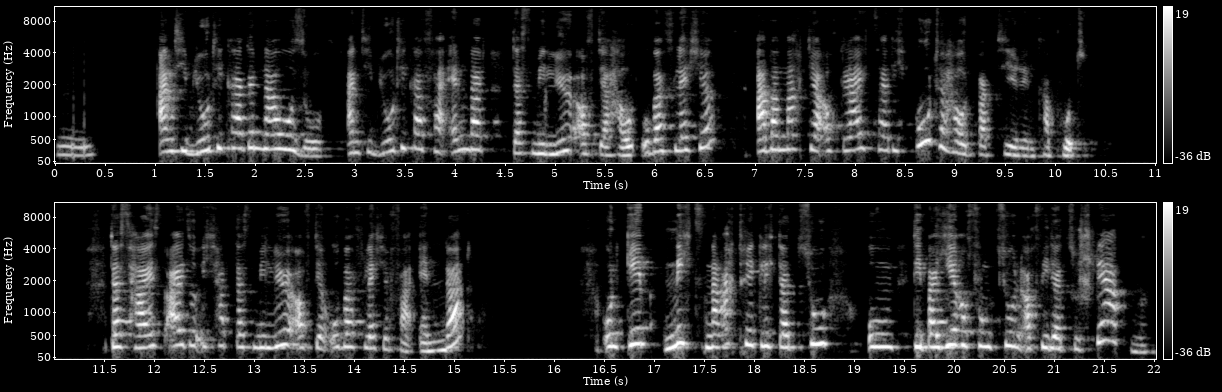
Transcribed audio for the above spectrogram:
Mhm. Antibiotika genauso. Antibiotika verändert das Milieu auf der Hautoberfläche, aber macht ja auch gleichzeitig gute Hautbakterien kaputt. Das heißt also, ich habe das Milieu auf der Oberfläche verändert und gebe nichts nachträglich dazu, um die Barrierefunktion auch wieder zu stärken.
